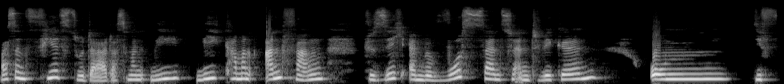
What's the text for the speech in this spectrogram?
Was empfiehlst du da, dass man, wie, wie kann man anfangen, für sich ein Bewusstsein zu entwickeln, um die,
